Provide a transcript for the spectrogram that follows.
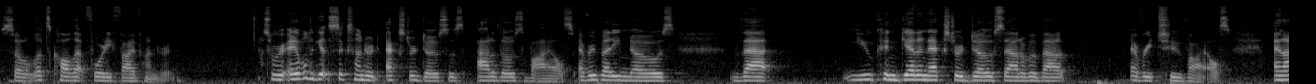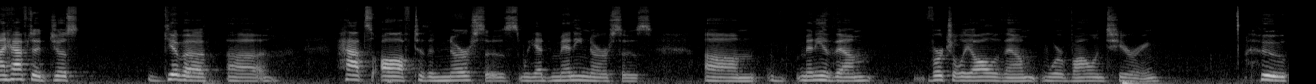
So let's call that 4,500. So we we're able to get 600 extra doses out of those vials. Everybody knows that you can get an extra dose out of about every two vials. And I have to just give a, uh, hats off to the nurses. We had many nurses. Um, many of them, virtually all of them, were volunteering who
